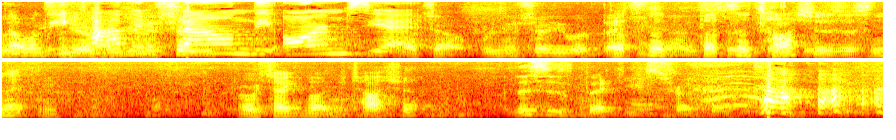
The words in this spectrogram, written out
That one's We here. Haven't found the arms yet. Watch out. We're gonna show you what That's Becky that's trophy. Natasha's, isn't it? Are we talking about Natasha? This is Becky's trophy.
